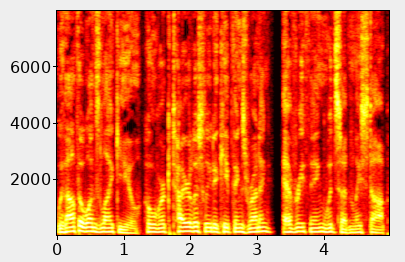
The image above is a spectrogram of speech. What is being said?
Without the ones like you who work tirelessly to keep things running, everything would suddenly stop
